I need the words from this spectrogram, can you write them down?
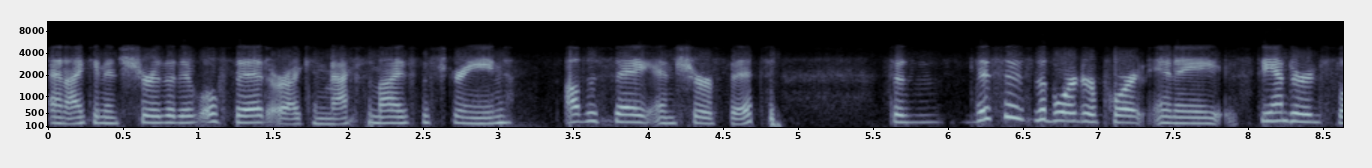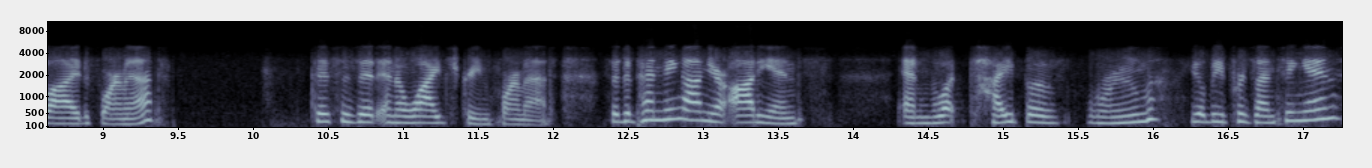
And I can ensure that it will fit or I can maximize the screen. I'll just say ensure fit. So this is the board report in a standard slide format. This is it in a widescreen format. So depending on your audience and what type of room you'll be presenting in,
